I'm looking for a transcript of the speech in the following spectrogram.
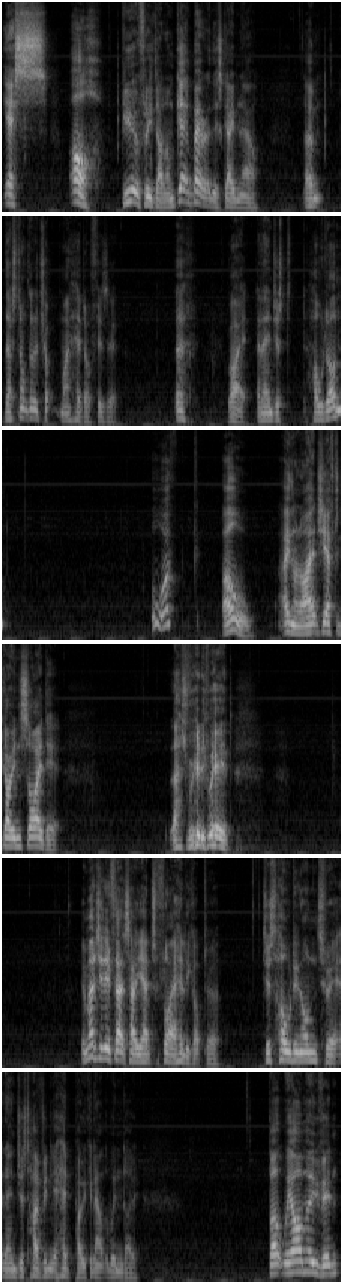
Yes! Oh, beautifully done. I'm getting better at this game now. Um, that's not going to chop my head off, is it? Ugh. Right. And then just hold on. Oh, I... Oh. Hang on. I actually have to go inside it. That's really weird. Imagine if that's how you had to fly a helicopter. Just holding on to it and then just having your head poking out the window. But we are moving.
